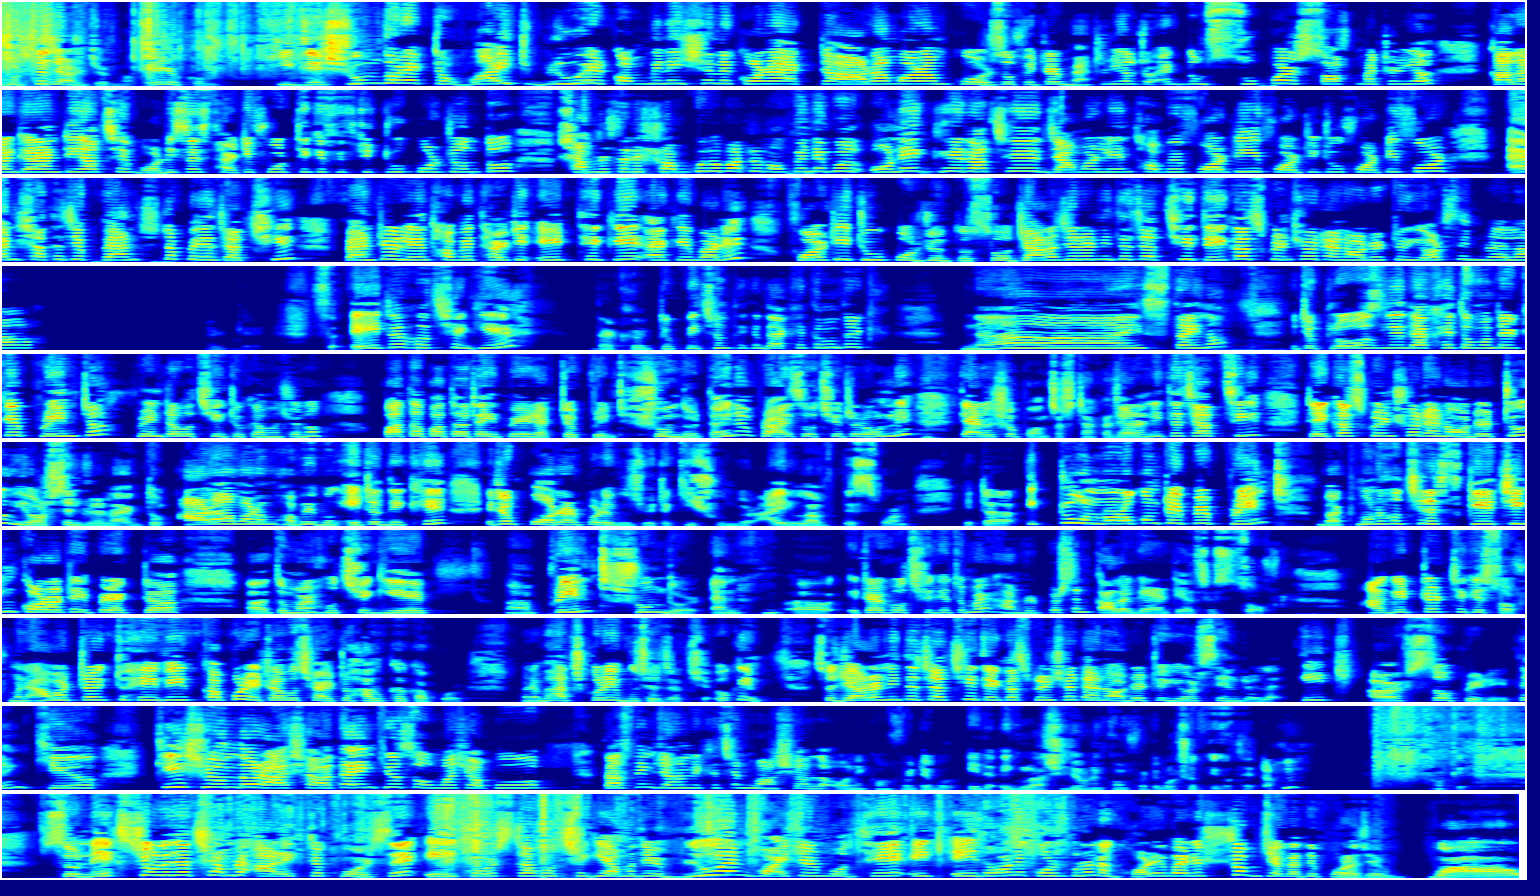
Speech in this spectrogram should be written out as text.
ঘুরতে যাওয়ার জন্য। এরকম। কি যে সুন্দর একটা হোয়াইট ব্লু এর কম্বিনেশনে করা একটা আরাম আরাম কোর্স অফ এটার ম্যাটেরিয়ালটা একদম super soft material colour guarantee আছে বডি সাইজ থার্টি ফোর থেকে ফিফটি টু পর্যন্ত। সামনে সাইডে সবগুলো বাটন ওপেনেবল অনেক ঘের আছে, জামার লেন্থ হবে forty forty two forty four and সাথে যে প্যান্টটা পেয়ে যাচ্ছি প্যান্টের লেন্থ হবে থার্টি এইট থেকে একেবারে ফর্টি টু পর্যন্ত। সো যারা যারা নিতে চাচ্ছি take a screenshot and order to your Cinderella okay so এইটা হচ্ছে গিয়ে দেখো একটু পিছন থেকে দেখে তোমাদেরকে। নাইস তাই না? একটু ক্লোজলি দেখাই তোমাদেরকে প্রিন্টটা প্রিন্টটা হচ্ছে একটু কেমন যেন পাতা পাতা টাইপের একটা প্রিন্ট সুন্দর, তাই না? প্রাইস হচ্ছে এটার অনলি তেরোশো পঞ্চাশ টাকা। যারা নিতে চাচ্ছি take a screenshot and order to your Cinderella একদম আরাম আরাম হবে এবং এটা দেখে, এটা পরার পরে বুঝবে এটা কি সুন্দর। আই লাভ দিস ওয়ান এটা একটু অন্যরকম টাইপের প্রিন্ট বাট মনে হচ্ছে না স্কেচিং করা টাইপের একটা তোমার হচ্ছে গিয়ে প্রিন্ট সুন্দর অ্যান্ড এটার হচ্ছে কি তোমার হান্ড্রেড পার্সেন্ট কালার গ্যারান্টি আছে সফট আগেরটার থেকে সফট মানে আমারটা একটু হেভি কাপড়, এটা হচ্ছে আর একটু হালকা কাপড় মানে ভাঁজ করেই বুঝা যাচ্ছে ওকে সো যারা নিতে চাচ্ছি take a screenshot and order to your Cinderella each are so pretty thank you কি সুন্দর আশা। থ্যাংক ইউ সো মাচ আপু। তাসনিম জাহান লিখেছেন, মাশাআল্লাহ, অনেক কমফোর্টেবল এটা, এগুলো আসলে অনেক কমফোর্টেবল সত্যি কথা এটা ওকে সো নেক্সট চলে যাচ্ছে আমরা আরেকটা কোর্সে এই কোর্সটা হচ্ছে গিয়ে আমাদের ব্লু অ্যান্ড হোয়াইট এর মধ্যে এই এই ধরনের কোর্সগুলো না ঘরে বাইরে সব জায়গাতে পড়া যায়। ওয়াও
